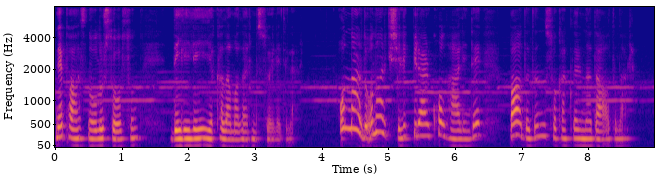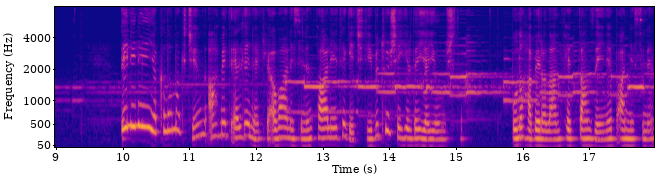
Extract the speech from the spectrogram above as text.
Ne pahasına olursa olsun Delile'yi yakalamalarını söylediler. Onlar da onar kişilik birer kol halinde Bağdat'ın sokaklarına dağıldılar. Delile'yi yakalamak için Ahmet Eldenef'le avanesinin faaliyete geçtiği bütün şehirde yayılmıştı. Bunu haber alan Fettan Zeynep annesine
